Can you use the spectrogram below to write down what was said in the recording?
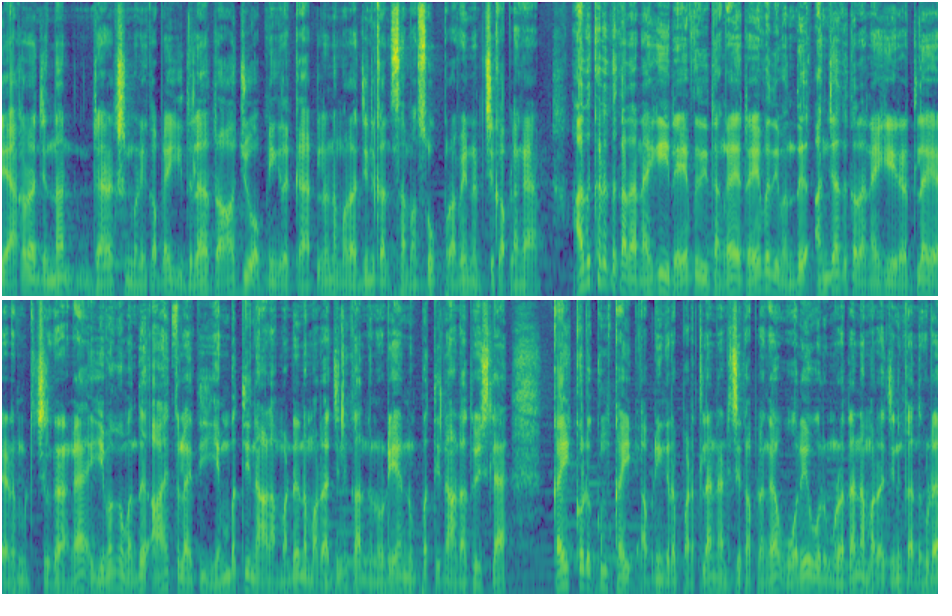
தியாகராஜன் தான் டைரக்ஷன் பண்ணிக்காப்ல இதில் ராஜு அப்படிங்கிற கேரக்டரில் நம்ம ரஜினிகாந்த் செம சூப்பராகவே நடிச்சு காப்பிலங்க. அதுக்கடுத்த கதாநாயகி ரேவதி தாங்க. ரேவதி வந்து அஞ்சாவது கதாநாயகி இடத்துல இடம் பிடிச்சிருக்கிறாங்க. இவங்க வந்து ஆயிரத்தி தொள்ளாயிரத்தி எண்பத்தி நாலாம் ஆண்டு நம்ம ரஜினிகாந்தனுடைய முப்பத்தி நாலு நாலாவது வயசில் கை கொடுக்கும் கை அப்படிங்கிற படத்தில் நடிச்சுக்காப்லங்க ஒரே ஒரு முறை தான் நம்ம ரஜினிகாந்த் கூட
